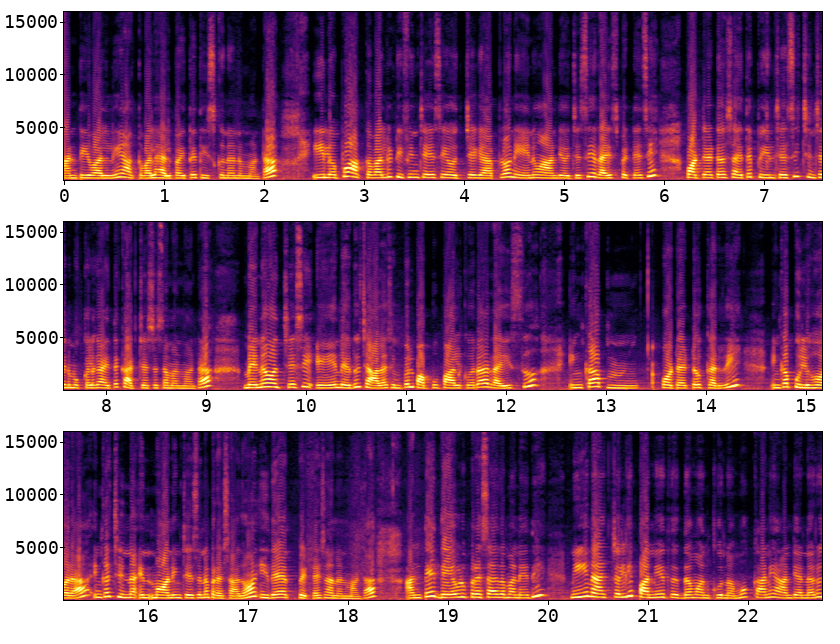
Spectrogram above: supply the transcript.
ఆంటీ వాళ్ళని అక్క వాళ్ళ హెల్ప్ అయితే తీసుకున్నాను అనమాట ఈలోపు అక్క వాళ్ళు టిఫిన్ చేసి వచ్చే గ్యాప్లో నేను ఆంటీ వచ్చేసి రైస్ పెట్టేసి పొటాటోస్ అయితే పీల్ చేసి చిన్న చిన్న ముక్కలుగా అయితే కట్ చేసేసామన్నమాట. మెనూ వచ్చేసి ఏం లేదు చాలా సింపుల్ పప్పు పాలకూర రైస్ ఇంకా పొటాటో కర్రీ ఇంకా పులిహోర ఇంకా చిన్న మార్నింగ్ చేసిన ప్రసాదం ఇదే పెట్టేశానమాట అంటే దేవుడు ప్రసాదం అనేది నేను యాక్చువల్గా పన్నీర్ తెద్దాం అనుకున్నాము కానీ ఆంటీ అన్నారు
